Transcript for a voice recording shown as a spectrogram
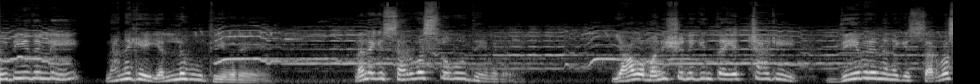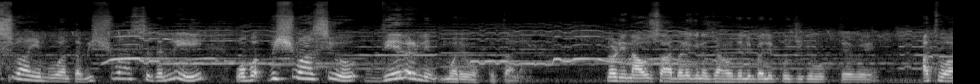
ಹೃದಯದಲ್ಲಿ ನನಗೆ ಎಲ್ಲವೂ ದೇವರೇ. ನನಗೆ ಸರ್ವಸ್ವವೂ ದೇವರೇ. ಯಾವ ಮನುಷ್ಯನಿಗಿಂತ ಹೆಚ್ಚಾಗಿ ದೇವರೇ ನನಗೆ ಸರ್ವಸ್ವ ಎಂಬುವಂಥ ವಿಶ್ವಾಸದಲ್ಲಿ ಒಬ್ಬ ವಿಶ್ವಾಸಿಯು ದೇವರಲ್ಲಿ ಮೊರೆ ಹೋಗ್ತಾನೆ ನೋಡಿ, ನಾವು ಸಹ ಬೆಳಗಿನ ಜಾವದಲ್ಲಿ ಬಲಿ ಪೂಜೆಗೆ ಹೋಗ್ತೇವೆ, ಅಥವಾ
